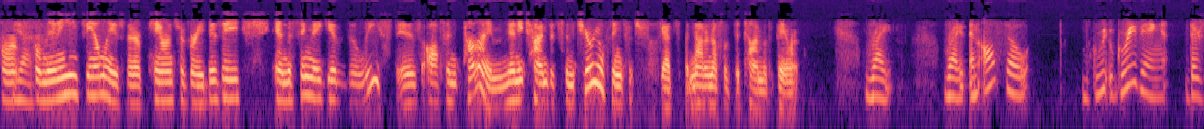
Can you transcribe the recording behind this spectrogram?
for Yes. for many families. Their parents are very busy, and the thing they give the least is often time. Many times it's the material things that child gets, but not enough of the time of the parent. Right, right. And also, gr- grieving, there's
